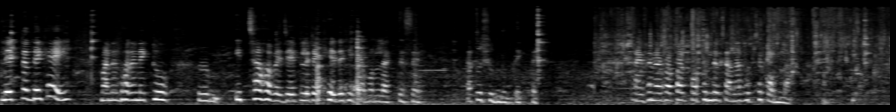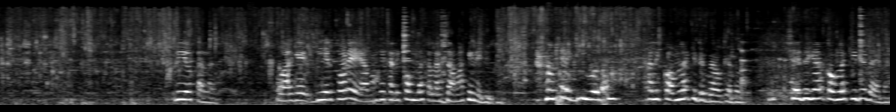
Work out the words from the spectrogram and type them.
প্লেটটা দেখেই মানে ধরেন একটু ইচ্ছা হবে যে প্লেটে খেয়ে দেখি কেমন লাগতেছে। এত সুন্দর দেখতে। সাইফানের পাপার পছন্দের কালার হচ্ছে কমলা। প্রিয় কালার ও আগে বিয়ের পরে আমাকে খালি কমলা কালার জামা কিনে দিত। আমি একদিন বলছি, খালি কমলা কিনে দাও কেন? সেদিকে আর কমলা কিনে দেয় না।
